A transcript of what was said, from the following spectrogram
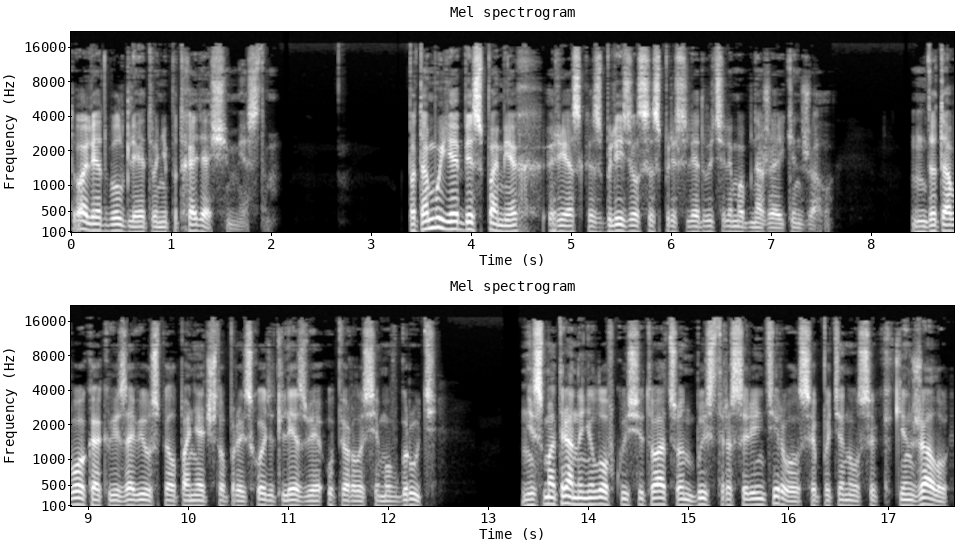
Туалет был для этого неподходящим местом. Потому я без помех резко сблизился с преследователем, обнажая кинжал. До того, как Визави успел понять, что происходит, лезвие уперлось ему в грудь. Несмотря на неловкую ситуацию, он быстро сориентировался, потянулся к кинжалу,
